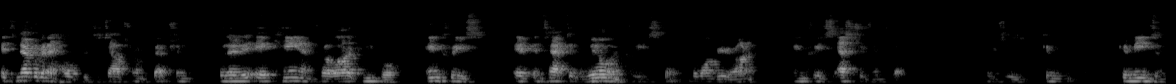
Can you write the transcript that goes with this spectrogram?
it's never going to help your testosterone production, but it, it can, for a lot of people, increase. It, in fact, it will increase the, the longer you're on it. Increase estrogen production, which is can can mean some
